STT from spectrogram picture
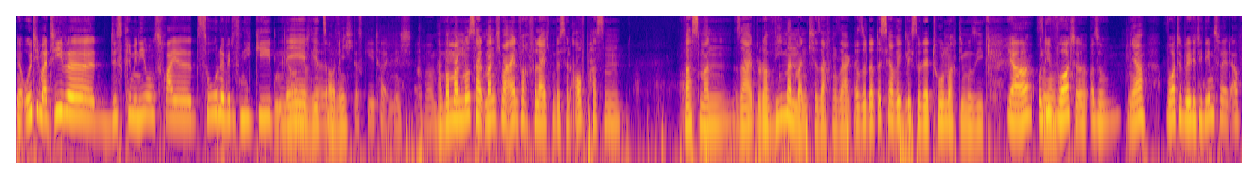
eine ultimative diskriminierungsfreie Zone wird es nie geben. Nee, ich, wird's ne? auch das, nicht. Das geht halt nicht. Aber Aber man muss halt manchmal einfach vielleicht ein bisschen aufpassen, was man sagt oder wie man manche Sachen sagt. Also das ist ja wirklich so, der Ton macht die Musik. ja, und So. die Worte, also Ja, Worte bildet die Lebenswelt ab,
